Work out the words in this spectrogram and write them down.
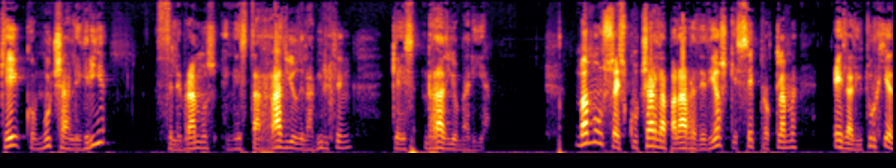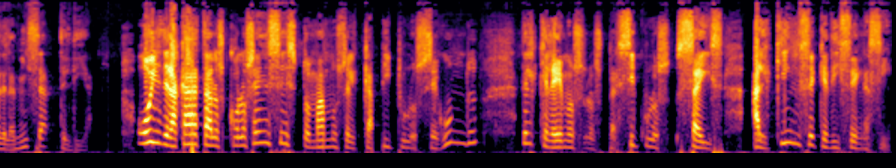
que con mucha alegría celebramos en esta radio de la Virgen que es Radio María. Vamos a escuchar la palabra de Dios que se proclama en la liturgia de la misa del día. Hoy de la carta a los colosenses tomamos el capítulo segundo del que leemos los versículos seis al quince que dicen así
